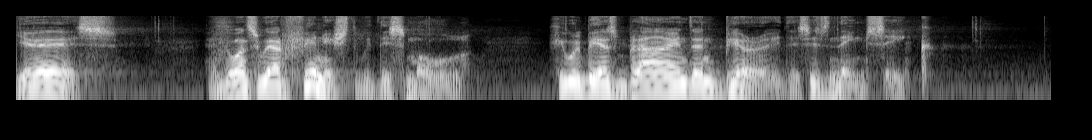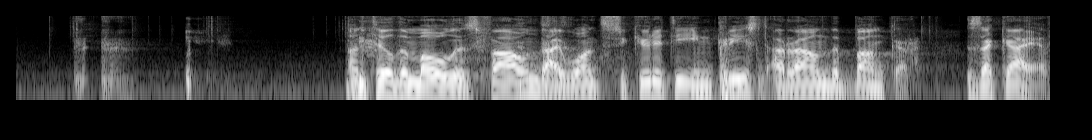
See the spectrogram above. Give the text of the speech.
Yes. And once we are finished with this mole, he will be as blind and buried as his namesake. Until the mole is found, I want security increased around the bunker. Zakhaev,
